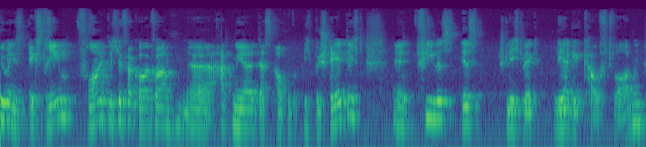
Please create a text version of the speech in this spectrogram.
Übrigens, extrem freundliche Verkäufer äh, hat mir das auch wirklich bestätigt. Äh, vieles ist schlichtweg leer gekauft worden.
